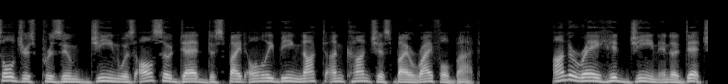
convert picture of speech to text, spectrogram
soldiers presumed Jean was also dead despite only being knocked unconscious by a rifle butt. Honoré hid Jean in a ditch,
